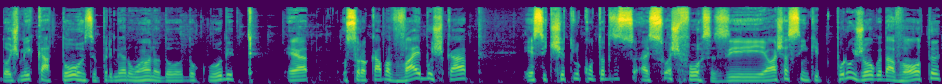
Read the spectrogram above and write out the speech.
2014, o primeiro ano do, do clube. É, o Sorocaba vai buscar esse título com todas as suas forças. E eu acho assim que por o jogo da volta,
